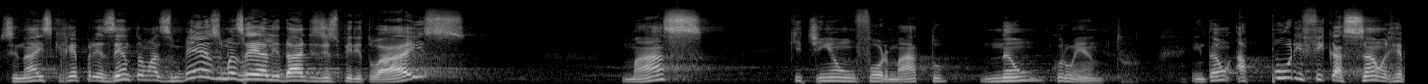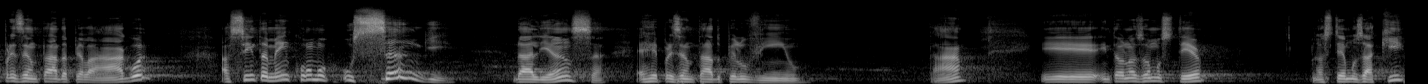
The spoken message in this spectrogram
sinais que representam as mesmas realidades espirituais, mas que tinham um formato não cruento. Então, a purificação é representada pela água, assim também como o sangue da aliança é representado pelo vinho. Tá? E, então nós vamos ter, nós temos aqui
